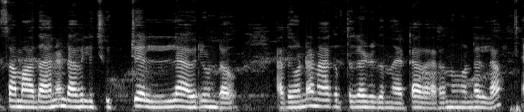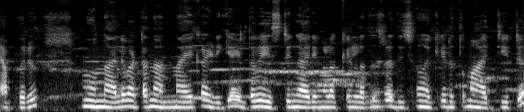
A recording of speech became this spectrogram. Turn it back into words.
സമാധാനം ഉണ്ടാവില്ല. ചുറ്റും എല്ലാവരും ഉണ്ടാവും. അതുകൊണ്ടാണ് അകത്ത് കഴുകുന്നത് കേട്ടോ. വേറെ ഒന്നും കൊണ്ടല്ല. അപ്പോൾ ഒരു മൂന്നാൽ വട്ടം നന്നായി കഴുകി അതിലത്തെ വേസ്റ്റും കാര്യങ്ങളൊക്കെ ഉള്ളത് ശ്രദ്ധിച്ച് നോക്കി എടുത്ത് മാറ്റിയിട്ട്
